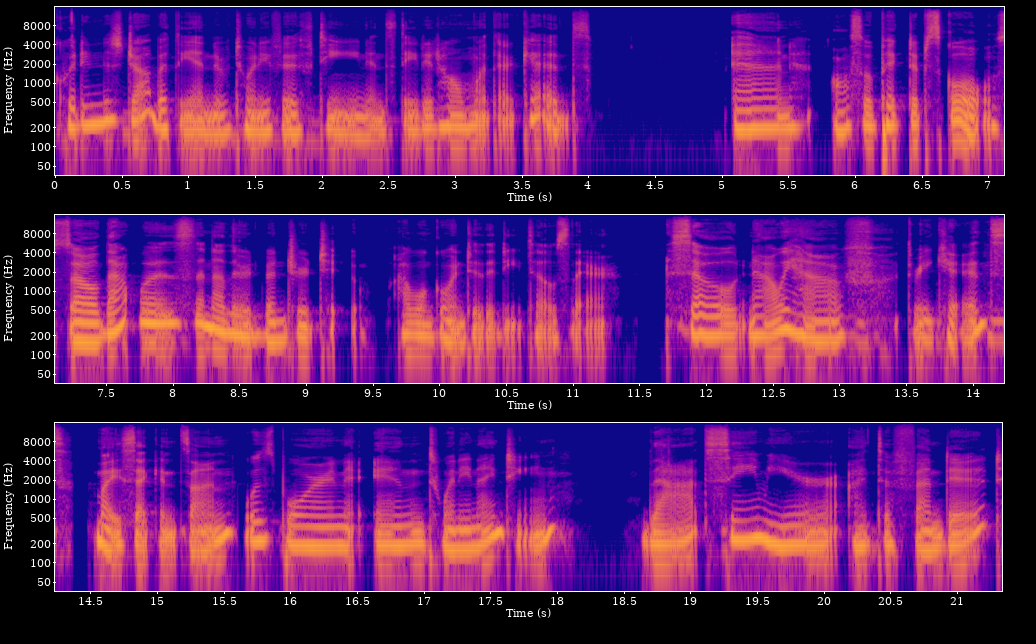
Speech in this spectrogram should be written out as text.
quitting his job at the end of 2015 and stayed at home with our kids and also picked up school. So that was another adventure too. I won't go into the details there. So now we have three kids. My second son was born in 2019. That same year, I defended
